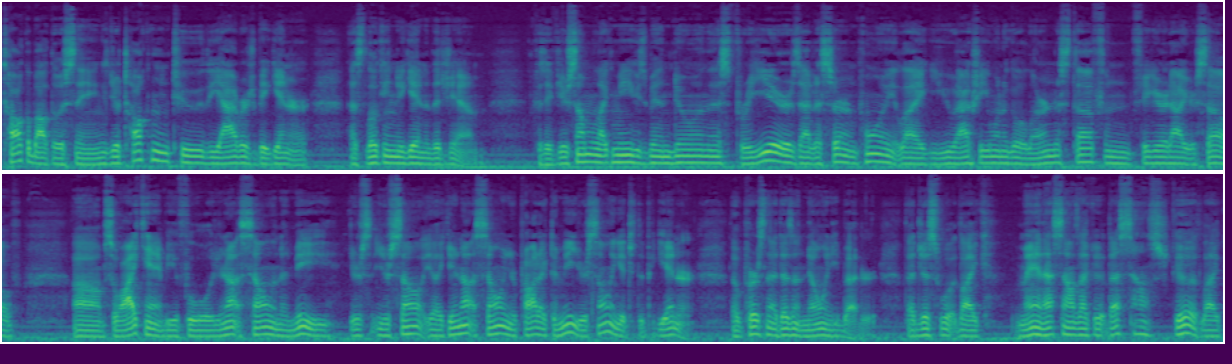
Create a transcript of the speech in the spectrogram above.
talk about those things, you're talking to the average beginner that's looking to get into the gym. Because if you're someone like me who's been doing this for years, at a certain point, like you actually want to go learn this stuff and figure it out yourself. Um, so I can't be fooled. You're not selling to me. You're you're selling like you're not selling your product to me. You're selling it to the beginner, the person that doesn't know any better. That just would like, man, that sounds like a, that sounds good. Like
